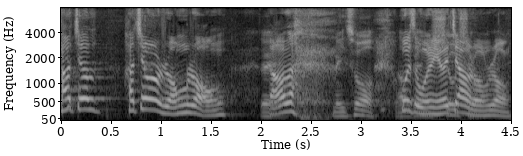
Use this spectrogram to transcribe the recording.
他叫他叫蓉蓉。然后呢？没错。为什么你会叫蓉蓉？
